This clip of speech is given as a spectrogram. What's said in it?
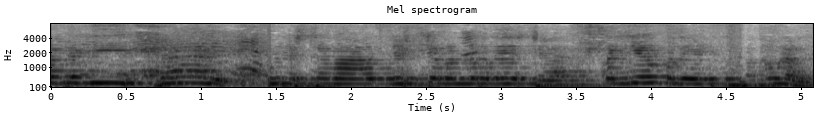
మాతకి జై పునిష్టమాన్ నిష్టమన్యోపదేశ మన్యోపదేశ పదవులను.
